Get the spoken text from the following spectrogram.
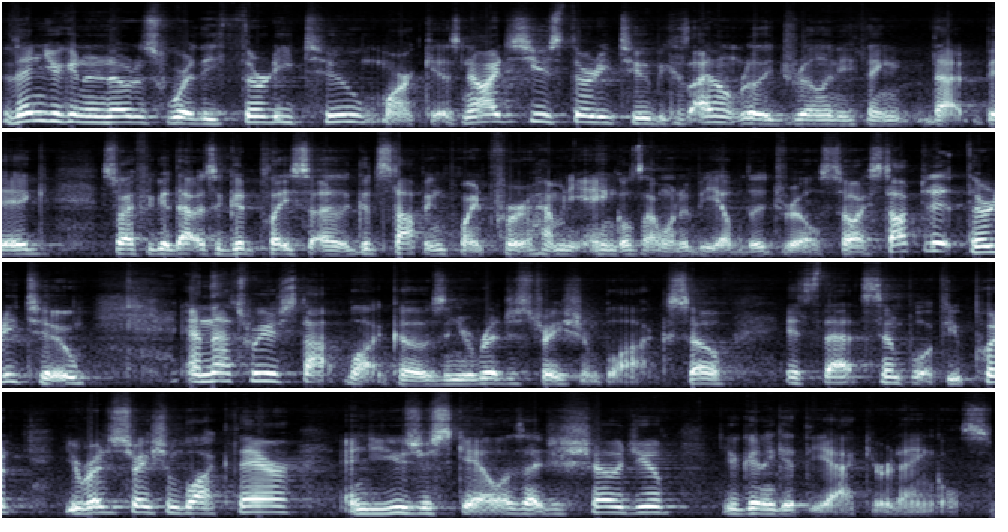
then you're going to notice where the 32 mark is. Now I just use 32 because I don't really drill anything that big, so I figured that was a good place, a good stopping point for how many angles I want to be able to drill. So I stopped it at 32, and that's where your stop block goes and your registration block. So it's that simple. If you put your registration block there and you use your scale as I just showed you, you're going to get the accurate angles.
